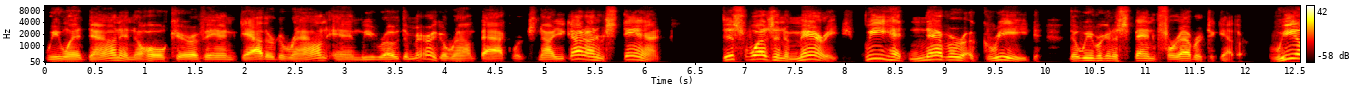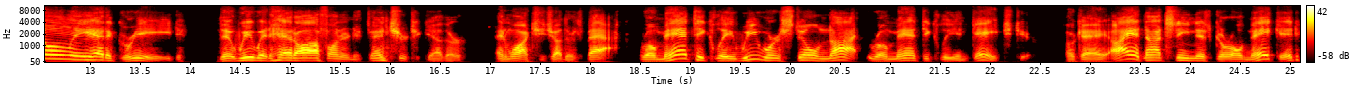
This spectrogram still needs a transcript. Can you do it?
We went down, and the whole caravan gathered around, and we rode the merry-go-round backwards. Now, you got to understand, this wasn't a marriage. We had never agreed that we were going to spend forever together. We only had agreed that we would head off on an adventure together and watch each other's back. Romantically, we were still not romantically engaged here. Okay. I had not seen this girl naked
